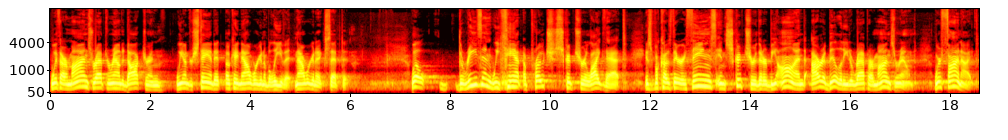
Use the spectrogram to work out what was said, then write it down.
with our minds wrapped around a doctrine. We understand it. Okay, now we're going to believe it. Now we're going to accept it. Well, the reason we can't approach Scripture like that is because there are things in Scripture that are beyond our ability to wrap our minds around. We're finite.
